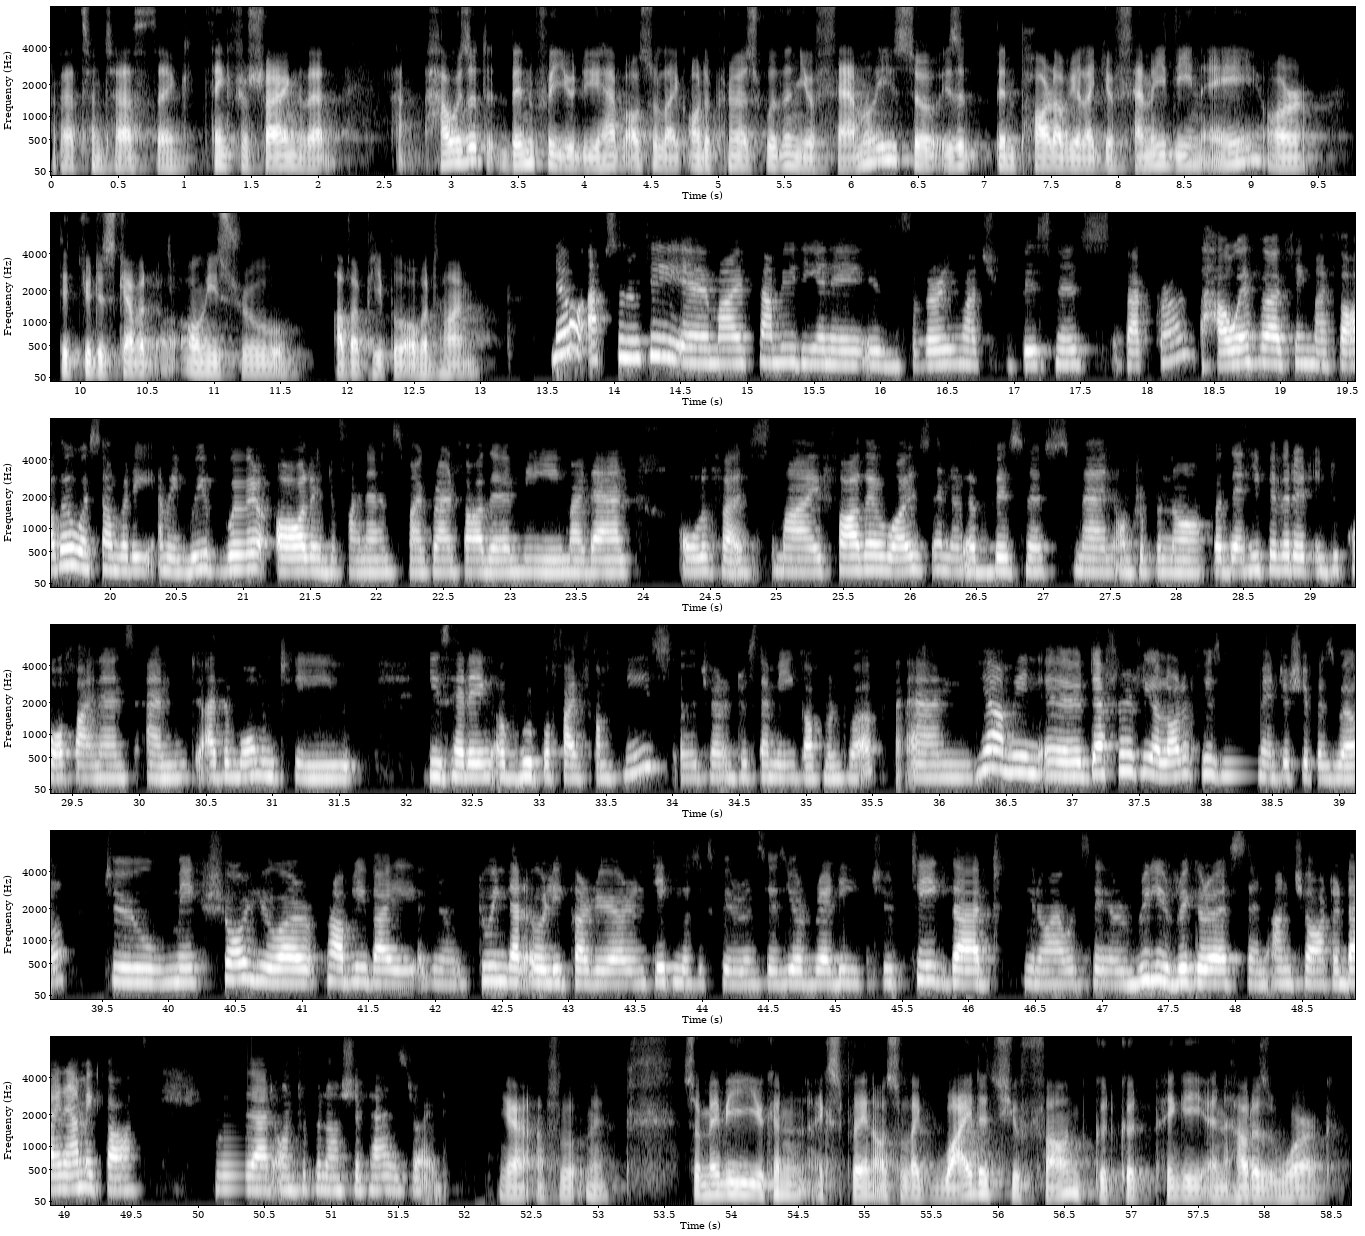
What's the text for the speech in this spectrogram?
That's fantastic. Thank you for sharing that. How has it been for you? Do you have also like entrepreneurs within your family? So is it been part of your like your family DNA or did you discover it only through other people over time? No, absolutely. Uh, my family DNA is very much business background. However, I think my father was somebody, I mean, we we're all into finance. My grandfather, me, my dad, all of us. My father was an, a businessman, entrepreneur, but then he pivoted into core finance. And at the moment, he he's heading a group of five companies which are into semi-government work. And yeah, I mean, uh, definitely a lot of his mentorship as well to make sure you are probably by you know doing that early career and taking those experiences you're ready to take that you know i would say a really rigorous and uncharted dynamic path that entrepreneurship has right yeah absolutely so maybe you can explain also like why did you found Good Good Piggy and how does it work?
